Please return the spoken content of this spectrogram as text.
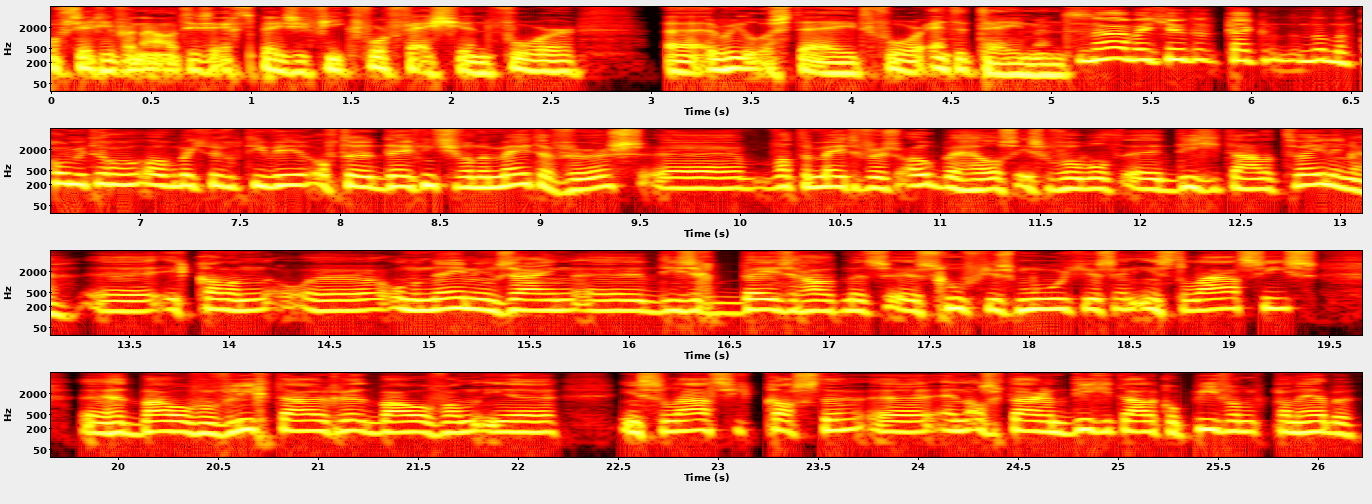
Of zeg je van nou, het is echt specifiek voor fashion, voor uh, real estate, voor entertainment? Nou, weet je, kijk, dan kom je toch ook een beetje terug op die weer of de definitie van de metaverse. Uh, wat de metaverse ook behelst, is bijvoorbeeld uh, digitale tweelingen. ik kan een onderneming zijn die zich bezighoudt met schroefjes, moertjes en installaties. het bouwen van vliegtuigen, het bouwen van installatiekasten. en als ik daar een digitale kopie van kan hebben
